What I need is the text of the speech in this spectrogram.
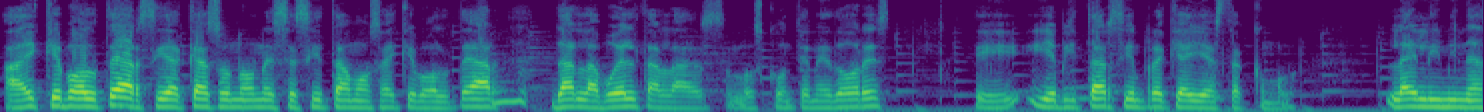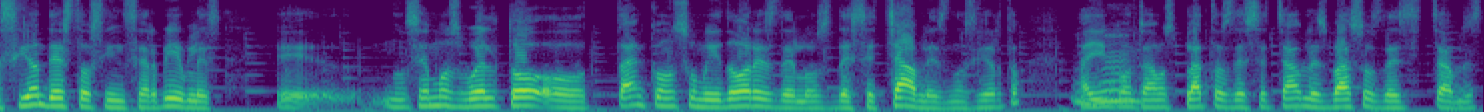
Hay que voltear, si acaso no necesitamos, hay que voltear, dar la vuelta a los contenedores y, evitar siempre que haya este acúmulo. La eliminación de estos inservibles. Eh, nos hemos vuelto tan consumidores de los desechables, ¿no es cierto? Ahí encontramos platos desechables, vasos desechables.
